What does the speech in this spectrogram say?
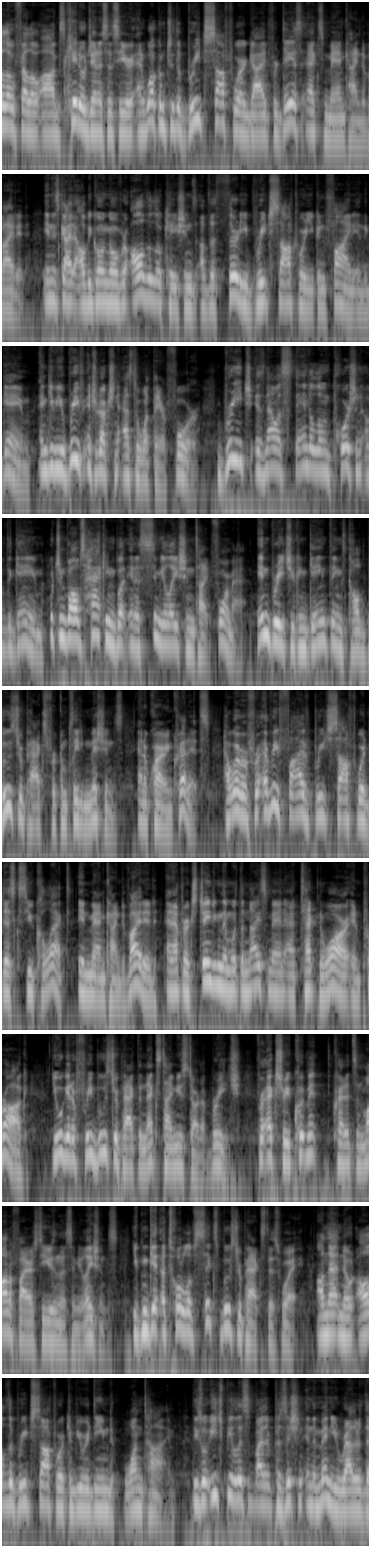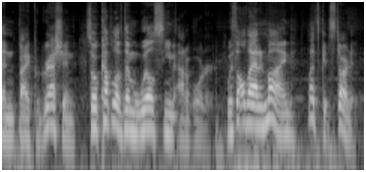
Hello fellow OGs, Caedo Genesis here, and welcome to the Breach software guide for Deus Ex Mankind Divided. In this guide, I'll be going over all the locations of the 30 Breach software you can find in the game, and give you a brief introduction as to what they are for. Breach is now a standalone portion of the game, which involves hacking but in a simulation type format. In Breach, you can gain things called booster packs for completing missions and acquiring credits. However, for every 5 Breach software discs you collect in Mankind Divided, and after exchanging them with the nice man at Tech Noir in Prague, you will get a free booster pack the next time you start up Breach, for extra equipment, credits, and modifiers to use in the simulations. You can get a total of 6 booster packs this way. On that note, all of the Breach software can be redeemed one time. These will each be listed by their position in the menu rather than by progression, so a couple of them will seem out of order. With all that in mind, let's get started.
